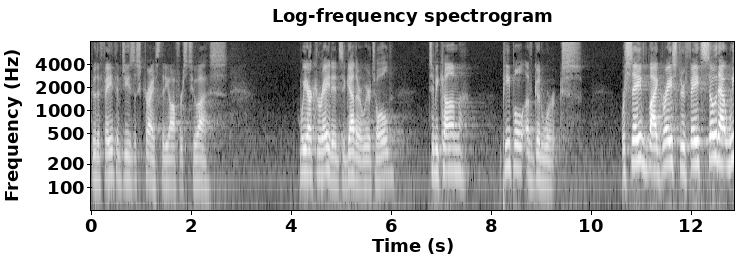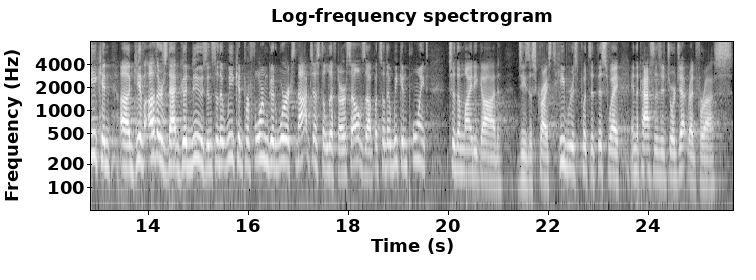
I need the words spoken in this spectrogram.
through the faith of Jesus Christ that He offers to us. We are created together, we are told, to become people of good works. We're saved by grace through faith so that we can uh, give others that good news and so that we can perform good works, not just to lift ourselves up, but so that we can point to the mighty God Jesus Christ. Hebrews puts it this way in the passage that Georgette read for us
